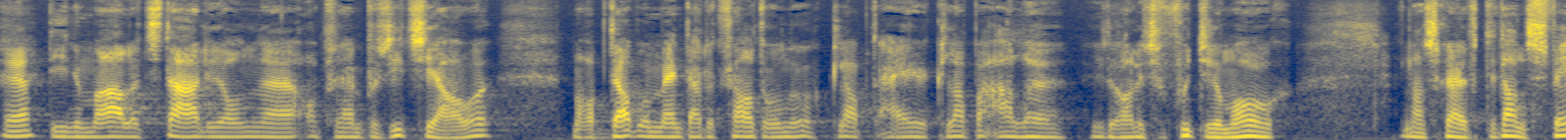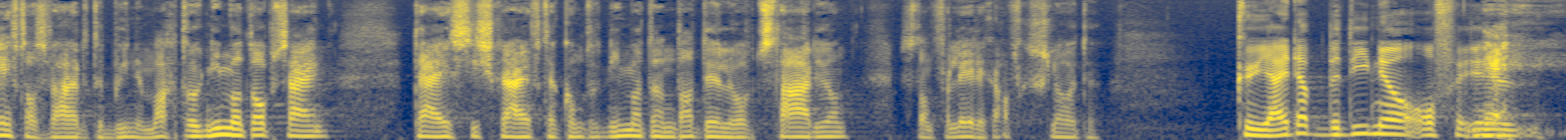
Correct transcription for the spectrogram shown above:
Ja? Die normaal het stadion eh, op zijn positie houden. Maar op dat moment dat het veld eronder klapt, eigenlijk klappen alle hydraulische voetjes omhoog. En dan schuift het, dan zweeft als het ware de tribune. Mag er ook niemand op zijn tijdens die schuift. Dan komt ook niemand aan dat deel op het stadion. Dat is dan volledig afgesloten. Kun jij dat bedienen of eh, Nee.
